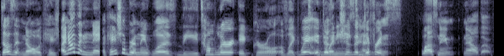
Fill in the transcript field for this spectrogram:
doesn't know Acacia? I know the name. Acacia Brinley was the Tumblr it girl of like Wait, it does, she has a different last name now, though.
